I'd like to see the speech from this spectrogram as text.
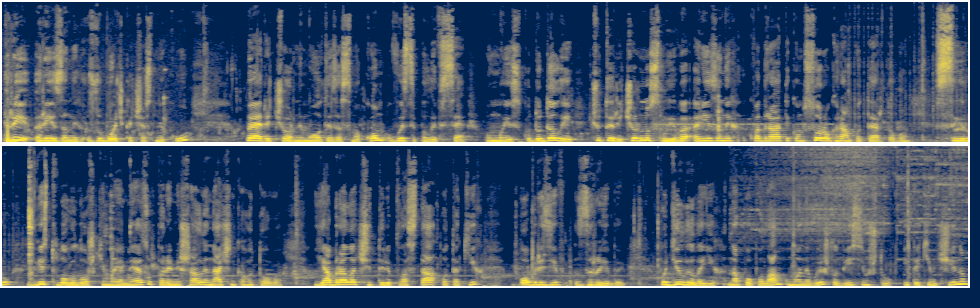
три різаних зубочка часнику. Перед чорним молоти за смаком висипали все в миску, додали 4 чорнослива різаних квадратиком, 40 грам потертого сиру, 2 столові ложки майонезу, перемішали, начинка готова. Я брала 4 пласта отаких обрізів з риби. Поділила їх напополам, у мене вийшло 8 штук. І таким чином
